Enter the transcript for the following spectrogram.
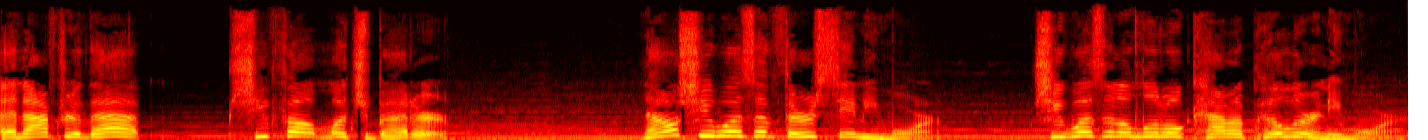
and after that, she felt much better. Now she wasn't thirsty anymore. She wasn't a little caterpillar anymore.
